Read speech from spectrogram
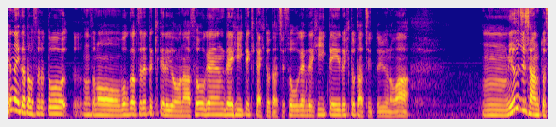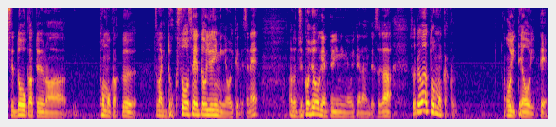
変な言い方をすると、その、僕が連れてきてるような草原で弾いてきた人たち、草原で弾いている人たちっていうのは、うん、ミュージシャンとしてどうかというのは、ともかく、つまり独創性という意味においてですね、あの自己表現という意味においてなんですが、それはともかく置いておいて、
